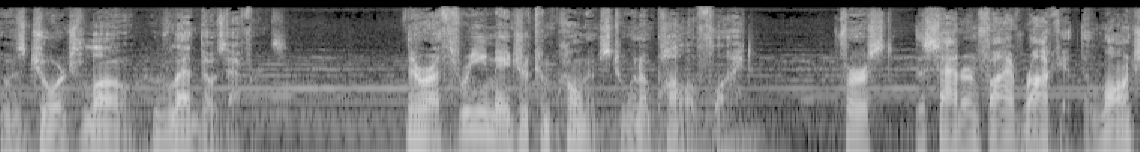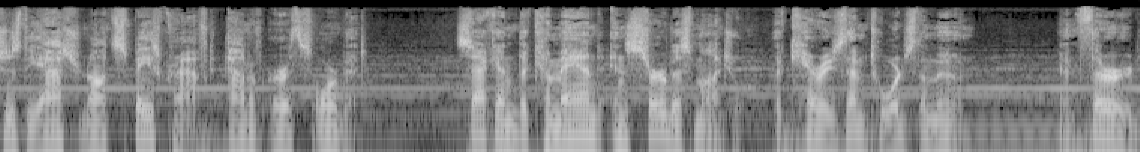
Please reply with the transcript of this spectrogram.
It was George Low who led those efforts. There are three major components to an Apollo flight First, the Saturn V rocket that launches the astronaut's spacecraft out of Earth's orbit. Second, the command and service module that carries them towards the moon. And third,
